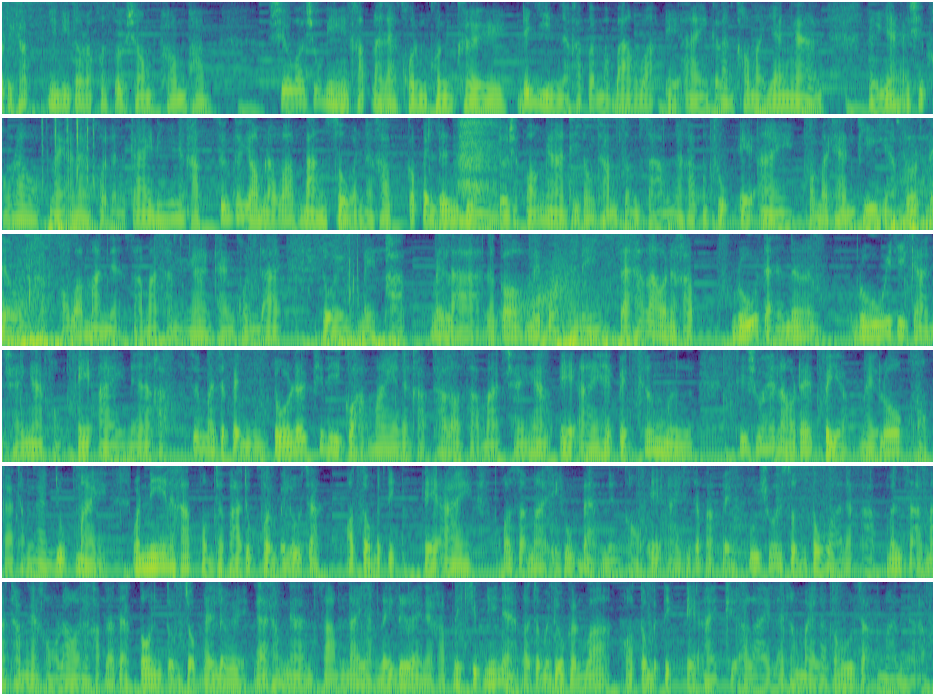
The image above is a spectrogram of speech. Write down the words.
สวัสดีครับ ยินดีต้อนรับเข้าสู่ช่องพรอมพับ เชื่อว่าช่วงนี้ครับหลาย ๆ คนคนเคยได้ยินนะครับกันมาบ้างว่า AI กำลังเข้ามาแย่งงาน หรือแย่งอาชีพของเราในอนาคตอันใกล้นี้นะครับซึ่งต้องยอมรับว่าบางส่วนนะครับก็เป็นเรื่องจริง โดยเฉพาะงานที่ต้องทำซ้ำๆนะครับถูก AI เข้ามาแทนที่อย่างรวดเร็วนะครับเพราะว่ามันเนี่ยสามารถทำงานแทนคนได้ โดยไม่พักไม่ลาแล้วก็ไม่บ่นนั่นเอง แต่ถ้าเรานะครับรู้แต่เนิ่น รู้วิธีการใช้งานของ AI เนี่ยนะครับ ซึ่งมันจะเป็นตัวเลือกที่ดีกว่าไหมนะครับ ถ้าเราสามารถใช้งาน AI ให้เป็นเครื่องมือ ที่ช่วยให้เราได้เปรียบในโลกของการทำงานยุคใหม่ วันนี้นะครับผมจะพาทุกคนไปรู้จัก Automatic AI ความสามารถอีกรูปแบบหนึ่งของ AI ที่จะมาเป็นผู้ช่วยส่วนตัวนะครับ มันสามารถทำงานของเรานะครับตั้งแต่ต้นจนจบได้เลย และทำงานซ้ำได้อย่างเรื่อยๆนะครับในคลิปนี้เนี่ยเราจะมาดูกันว่า Automatic AI คืออะไร และทำไมเราต้องรู้จักมันนะครับ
